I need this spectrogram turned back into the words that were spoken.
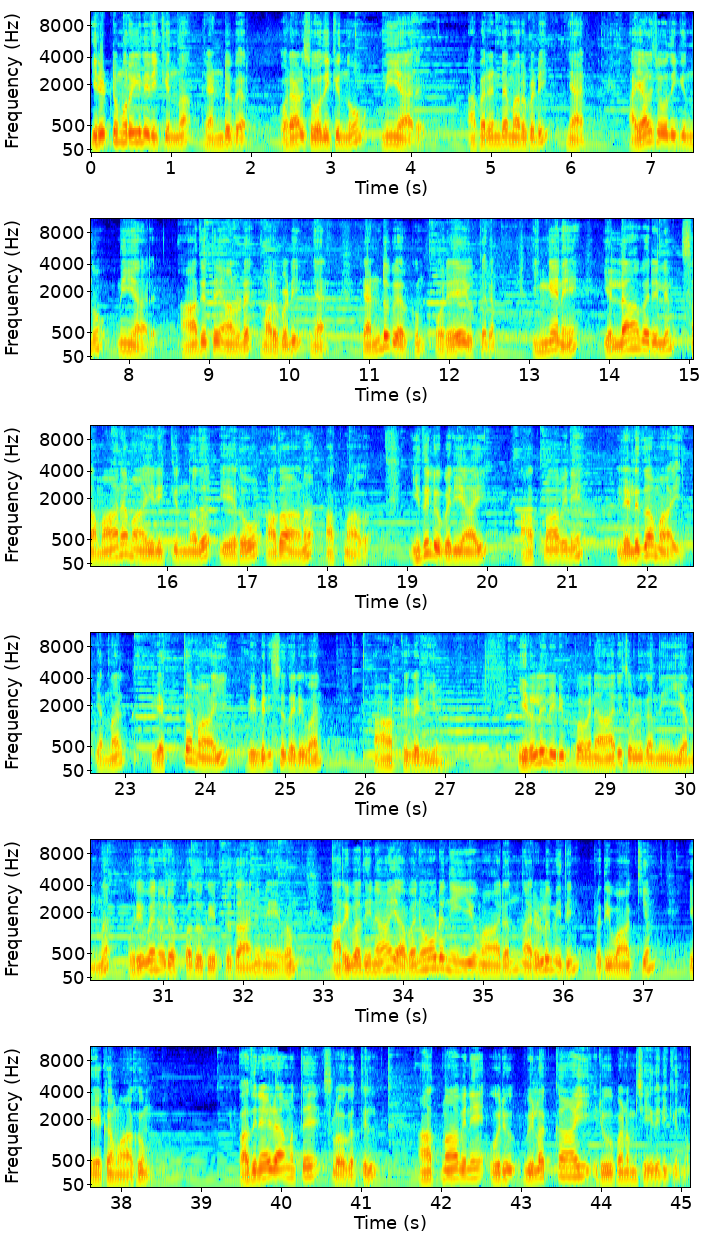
ഇരുട്ടുമുറിയിലിരിക്കുന്ന രണ്ടു പേർ. ഒരാൾ ചോദിക്കുന്നു നീ ആര്? അപരന്റെ മറുപടി ഞാൻ. അയാൾ ചോദിക്കുന്നു നീ ആര്? ആദ്യത്തെ ആളുടെ മറുപടി ഞാൻ. രണ്ടു പേർക്കും ഒരേ ഉത്തരം. ഇങ്ങനെ എല്ലാവരിലും സമാനമായിരിക്കുന്നത് ഏതോ അതാണ് ആത്മാവ്. ഇതിലുപരിയായി ആത്മാവിനെ ലളിതമായി എന്നാൽ വ്യക്തമായി വിവരിച്ചു തരുവാൻ ആർക്ക് കഴിയും? ഇരുളിലിരിപ്പവൻ ആര് ചൊല്ലുക നീയെന്ന് ഒരുവനുരപ്പതു കേട്ടു താനുമേവം. അറിവതിനായി അവനോട് നീയുമാരെന്നരുളുമിതിൻ പ്രതിവാക്യം ഏകമാകും. പതിനേഴാമത്തെ ശ്ലോകത്തിൽ ആത്മാവിനെ ഒരു വിളക്കായി രൂപണം ചെയ്തിരിക്കുന്നു.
